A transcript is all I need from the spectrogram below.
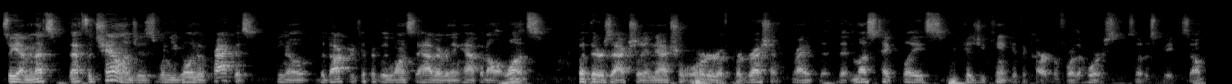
so yeah i mean that's that's the challenge is when you go into a practice you know the doctor typically wants to have everything happen all at once but there's actually a natural order of progression, right? That, that must take place because you can't get the cart before the horse, so to speak. So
